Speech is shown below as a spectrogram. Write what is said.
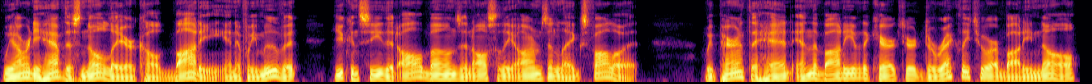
We already have this null layer called body, and if we move it, you can see that all bones and also the arms and legs follow it. We parent the head and the body of the character directly to our body null,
